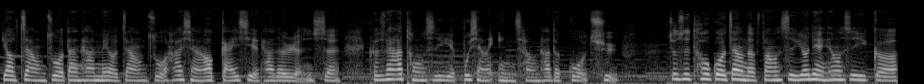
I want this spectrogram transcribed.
要这样做，但他没有这样做，他想要改写他的人生，可是他同时也不想隐藏他的过去。就是透过这样的方式，有点像是一个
